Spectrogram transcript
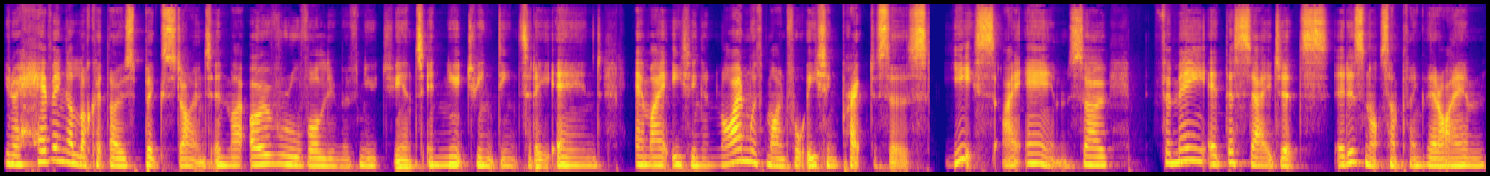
you know, having a look at those big stones in my overall volume of nutrients and nutrient density, and am I eating in line with mindful eating practices? Yes, I am. So, for me at this stage it's it is not something that I am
